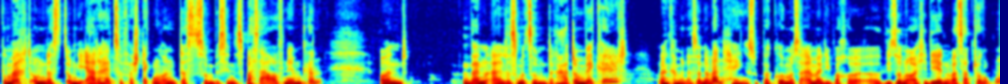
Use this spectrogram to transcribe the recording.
gemacht, um das, um die Erde halt zu verstecken und dass so ein bisschen das Wasser aufnehmen kann. Und dann alles mit so einem Draht umwickelt. Dann kann man das an der Wand hängen. Super cool. Muss einmal die Woche äh, wie so eine Orchidee in Wasser tunken.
